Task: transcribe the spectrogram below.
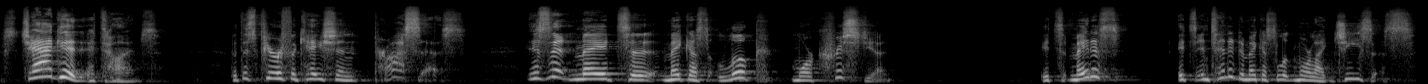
it's jagged at times. But this purification process isn't made to make us look more Christian. It's made us, it's intended to make us look more like Jesus.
